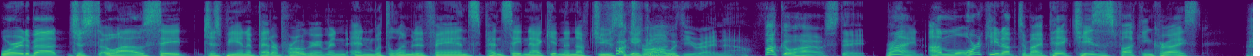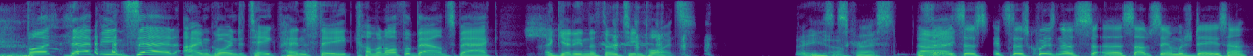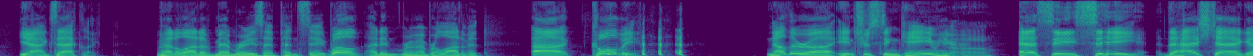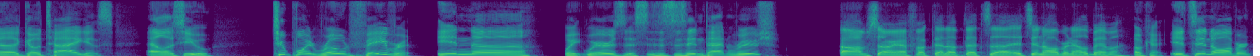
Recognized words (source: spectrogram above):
Worried about just Ohio State just being a better program, and and with the limited fans, Penn State not getting enough juice to get going. What's wrong going. with you right now? Fuck Ohio State. Ryan, I'm working up to my pick. Jesus fucking Christ. But that being said, I'm going to take Penn State coming off a bounce back, uh, getting the 13 points. There you Jesus Christ. It's, All the- right. it's those it's those Quiznos uh, sub sandwich days, huh? Yeah, exactly. We've had a lot of memories at Penn State. Well, I didn't remember a lot of it. Uh, Colby, another uh, interesting game here. Uh-oh. SEC, the hashtag uh, Go Tigers, LSU, two point road favorite in. uh Wait, where is this? This is in Baton Rouge. Oh, I'm sorry, I fucked that up. That's uh, it's in Auburn, Alabama. Okay, it's in Auburn,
